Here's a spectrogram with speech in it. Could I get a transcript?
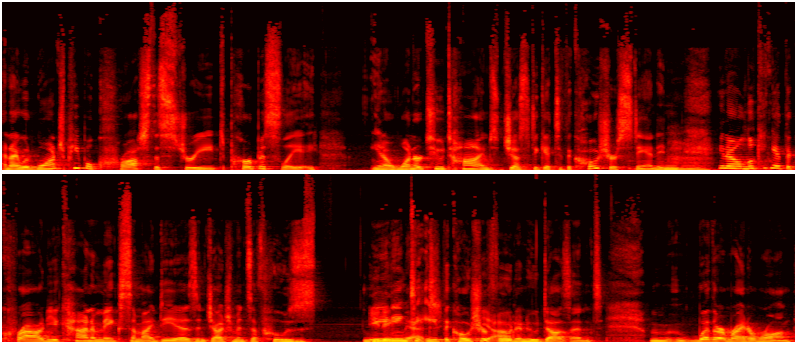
And I would watch people cross the street purposely you know, one or two times just to get to the kosher stand. And, hmm. you know, looking at the crowd, you kind of make some ideas and judgments of who's needing to eat the kosher Yeah. food and who doesn't, whether I'm right or wrong.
